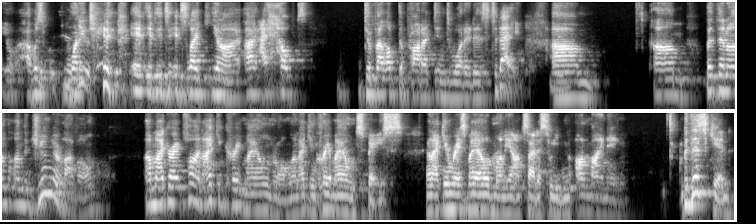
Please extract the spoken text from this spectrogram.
you know, I was when it, it, it, it's like you know I, I helped develop the product into what it is today. Um, um, but then on on the junior level, I'm like, all right, fine. I can create my own role and I can create my own space and I can raise my own money outside of Sweden on my name. But this kid,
